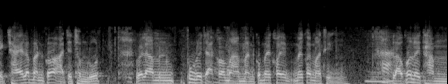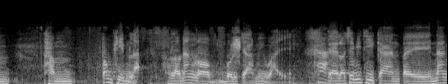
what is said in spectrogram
ด็กๆใช้แล้วมันก็อาจจะชำรุด เวลามันผู้บริจาคเข้ามามันก็ไม่ค่อยไม่ค่อยมาถึง ค่ะ เราก็เลยทำทำต้องพิมพ์แหละเรานั่งรอบริจาคไม่ไหว ค่ะ แต่เราใช้วิธีการไปนั่ง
